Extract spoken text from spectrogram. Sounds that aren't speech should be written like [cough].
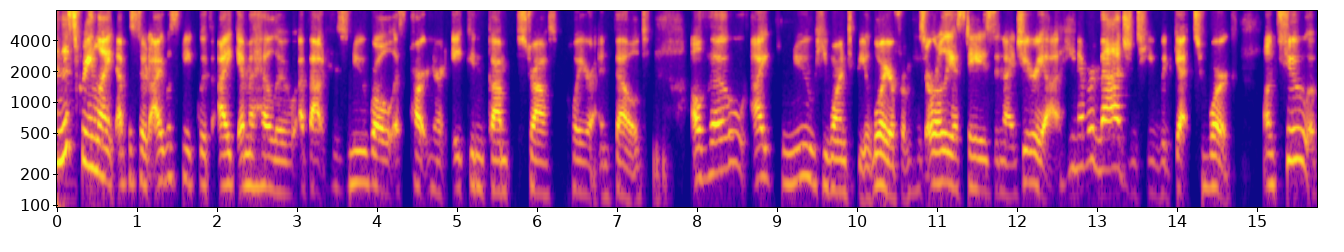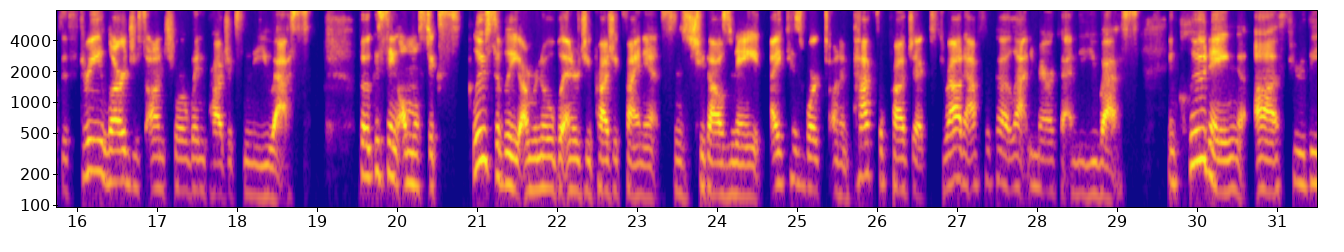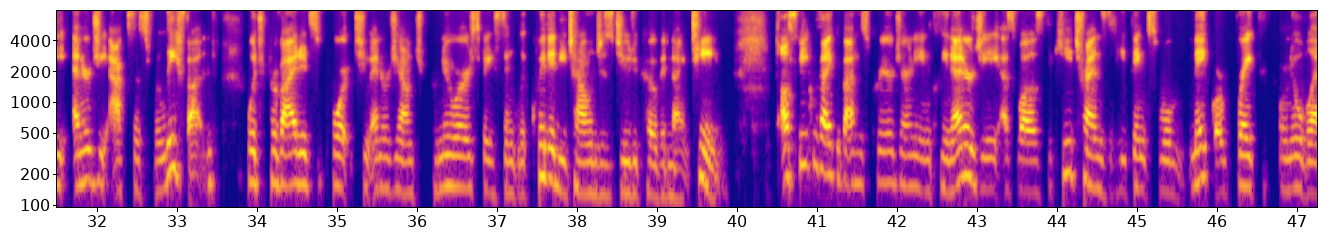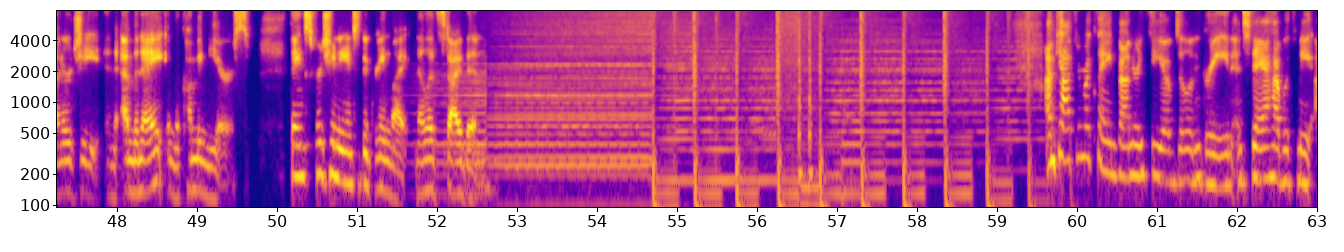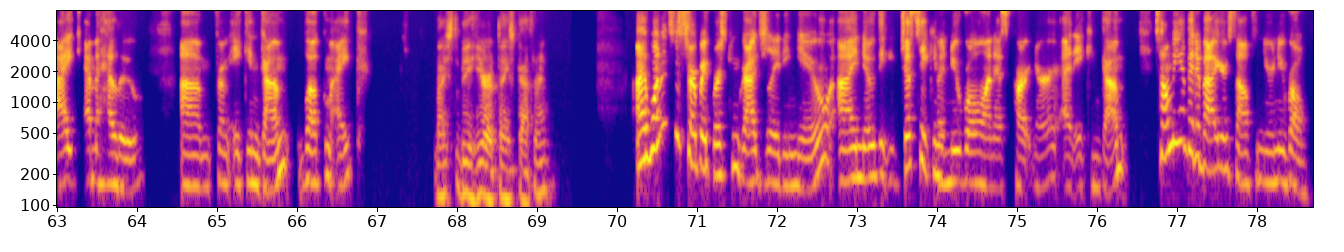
In this Greenlight episode, I will speak with Ike Emehelu about his new role as partner at Akin Gump Strauss Hauer and Feld. Although Ike knew he wanted to be a lawyer from his earliest days in Nigeria, he never imagined he would get to work on two of the three largest onshore wind projects in the US focusing almost exclusively on renewable energy project finance since 2008. Ike has worked on impactful projects throughout Africa, Latin America, and the US, including uh, through the Energy Access Relief Fund, which provided support to energy entrepreneurs facing liquidity challenges due to COVID 19. I'll speak with Ike about his career journey in clean energy, as well as the key trends that he thinks will make or break renewable energy and M&A in the coming years. Thanks for tuning into the Green Light. Now let's dive in. I'm Catherine McLean, founder and CEO of Dylan Green, and today I have with me Ike Emehelu um, from Akin Gump. Welcome, Ike. Nice to be here. Thanks, Catherine. I wanted to start by first congratulating you. I know that you've just taken a new role on as partner at Akin Gump. Tell me a bit about yourself and your new role.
